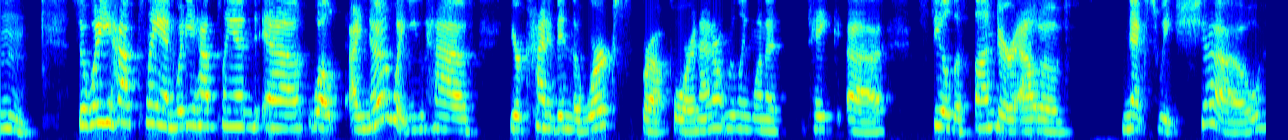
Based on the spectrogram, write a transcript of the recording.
Hmm. So, what do you have planned? What do you have planned? Uh, well, I know what you have. You're kind of in the works for, for and I don't really want to take uh, steal the thunder out of next week's show.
